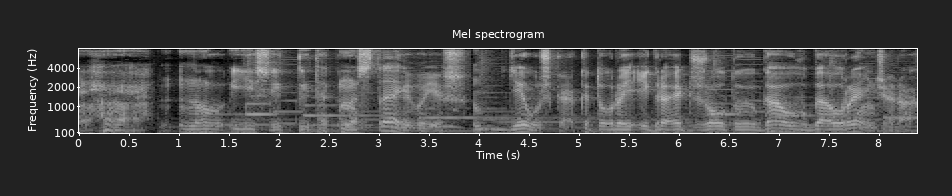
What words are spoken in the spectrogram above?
Ну, если ты так настаиваешь. Девушка, которая играет желтую Гау в Гау Рейнджерах.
